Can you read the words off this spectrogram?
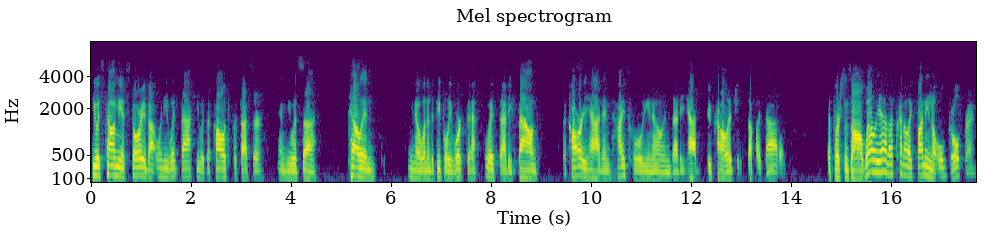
he was telling me a story about when he went back he was a college professor and he was uh telling you know one of the people he worked at, with that he found the car he had in high school you know and that he had through college and stuff like that and the person's all, well, yeah, that's kind of like finding an old girlfriend.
